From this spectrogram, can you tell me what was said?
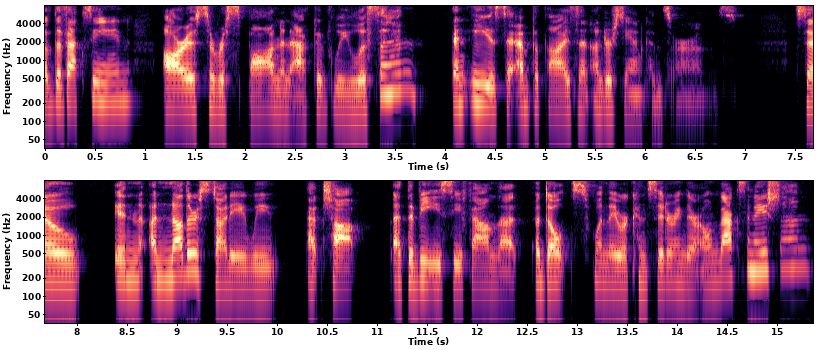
of the vaccine. R is to respond and actively listen, and E is to empathize and understand concerns. So, in another study, we at CHOP at the VEC found that adults, when they were considering their own vaccination,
